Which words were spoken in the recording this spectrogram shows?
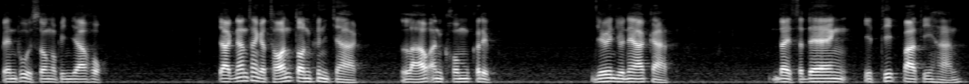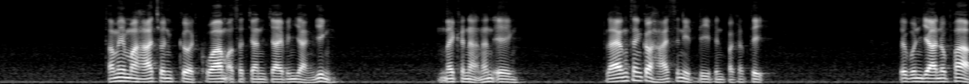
เป็นผู้ทรงอภิญญาหก จากนั้นท่านก็ถอนตนขึ้นจากเหลาอันคมกริบ ยืนอยู่ในอากาศ ได้แสดงอิทธิปาฏิหาริย์ ทำให้มหาชนเกิดความอัศจรรย์ใจเป็นอย่างยิ่ง ในขณะนั้นเอง แผลของท่านก็หายสนิทดีเป็นปกติ โดยบุญญาณุภาพ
